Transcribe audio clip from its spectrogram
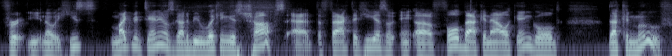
for you know he's Mike McDaniel's got to be licking his chops at the fact that he has a, a fullback in Alec Ingold that can move.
